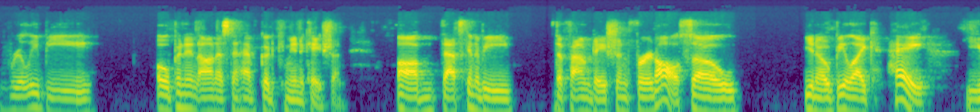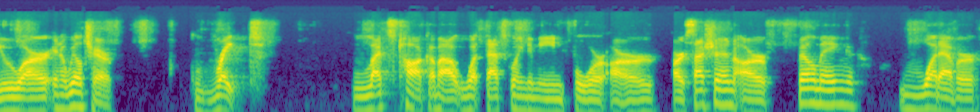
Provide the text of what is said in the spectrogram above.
really be open and honest and have good communication. Um, that's going to be the foundation for it all. So, you know, be like, hey, you are in a wheelchair. Great. Let's talk about what that's going to mean for our our session, our filming, whatever.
